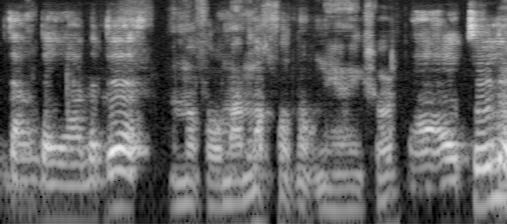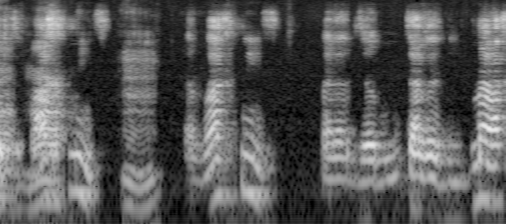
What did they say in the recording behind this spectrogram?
dan ben je aan de beurt. Maar volgens mij mag dat nog niet eens hoor. Nee, tuurlijk, Oh, dat mag niet. Mhm. Dat mag niet. Maar dat, het niet mag,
